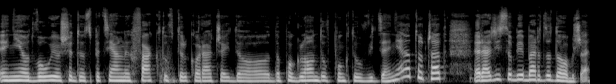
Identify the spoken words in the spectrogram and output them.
nie odwołują się do specjalnych faktów, tylko raczej do, do poglądów, punktów widzenia, widzenia, to czat radzi sobie bardzo dobrze.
